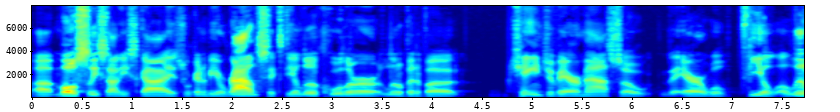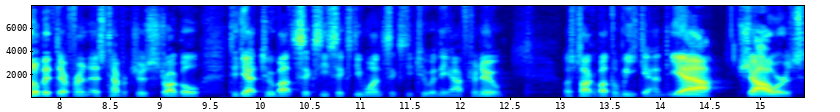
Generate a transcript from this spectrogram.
uh, mostly sunny skies. We're going to be around 60, a little cooler, a little bit of a change of air mass, so the air will feel a little bit different as temperatures struggle to get to about 60, 61, 62 in the afternoon. Let's talk about the weekend. Yeah, showers.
